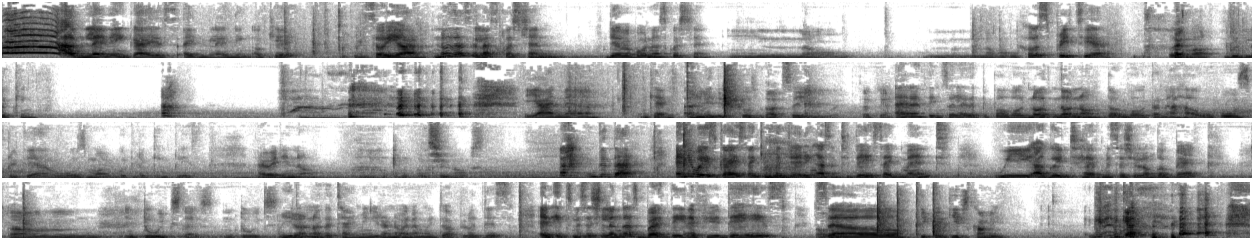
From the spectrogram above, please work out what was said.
Ah, I'm learning, guys. I'm learning. Okay. Okay. So yeah, no, that's the last question. Do you have a bonus question? No. No. Who's prettier? Who's more good looking? Ah. yeah, no. Okay. I mean, it goes without saying. But okay. I don't think so. Let the people vote. No, no, no. Don't vote on how who's prettier, who's more good looking, please. I already know. She knows. Did that. Anyways, guys, thank you for joining us in today's segment. We are going to have Mr. Shilongo back. Um, in two weeks, guys. In two weeks. You don't know the timing. You don't know when I'm going to upload this. And it's Mr. Shilongo's birthday in a few days. So People gifts coming.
